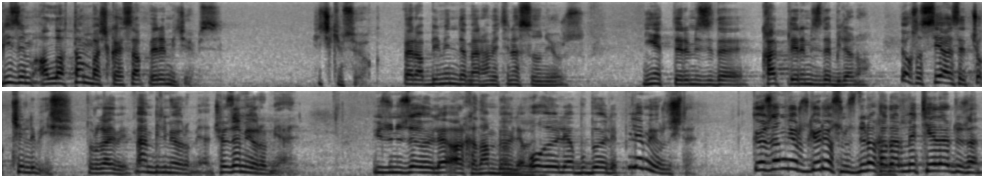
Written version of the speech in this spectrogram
Bizim Allah'tan başka hesap veremeyeceğimiz hiç kimse yok. Ve Rabbimin de merhametine sığınıyoruz. Niyetlerimizi de, kalplerimizi de bilen o. Yoksa siyaset çok kirli bir iş Turgay Bey. Ben bilmiyorum yani, çözemiyorum yani. Yüzünüze öyle, arkadan böyle. O öyle, bu böyle. Bilemiyoruz işte. Gözlemliyoruz, görüyorsunuz. Düne kadar metiyeler düzen.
